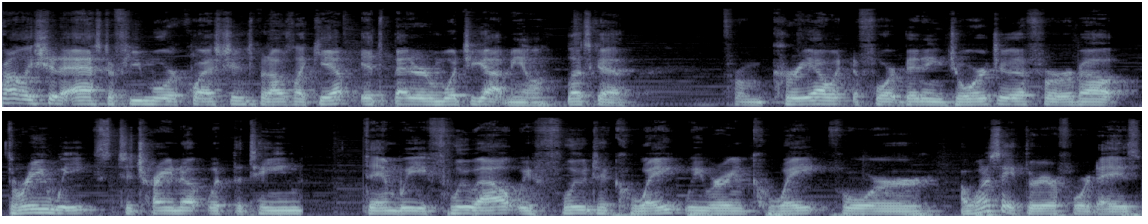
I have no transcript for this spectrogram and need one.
Probably should have asked a few more questions, but I was like, yep, it's better than what you got me on. Let's go. From Korea, I went to Fort Benning, Georgia for about three weeks to train up with the team. Then we flew out. We flew to Kuwait. We were in Kuwait for, I want to say, three or four days.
